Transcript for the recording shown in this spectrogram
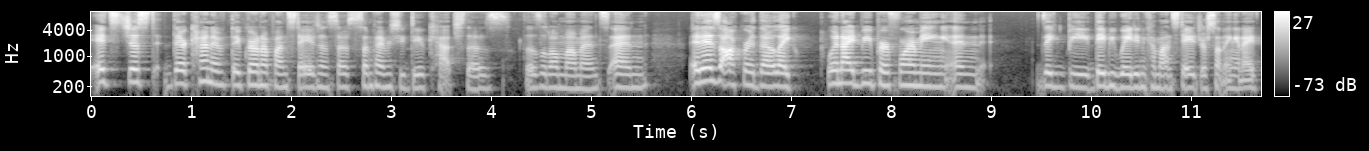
it's just they're kind of they've grown up on stage, and so sometimes you do catch those those little moments, and it is awkward though. Like when I'd be performing and they'd be they'd be waiting to come on stage or something, and I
